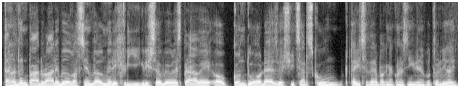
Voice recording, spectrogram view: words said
Tenhle ten pád vlády byl vlastně velmi rychlý, když se objevily zprávy o kontu ODS ve Švýcarsku, který se teda pak nakonec nikdy nepotvrdili.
